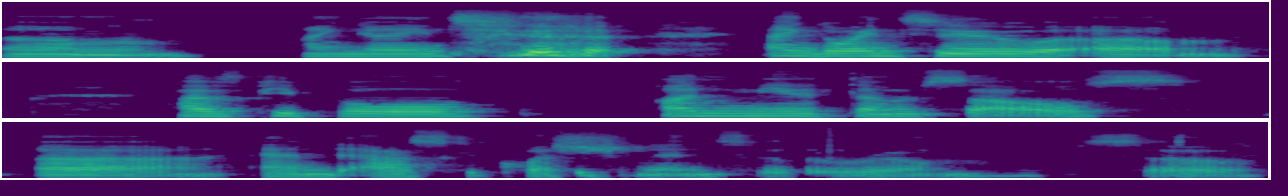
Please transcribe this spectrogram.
um, I'm going to I'm going to um, have people unmute themselves uh, and ask a question into the room. So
